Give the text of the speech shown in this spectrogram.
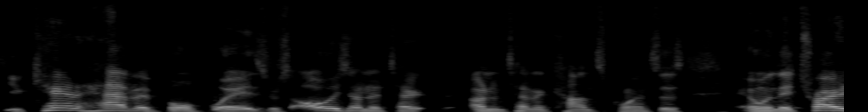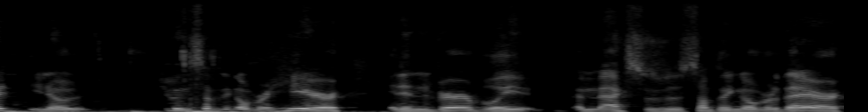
you can't have it both ways. There's always unintended consequences. And when they try, you know, doing something over here, it invariably messes with something over there.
